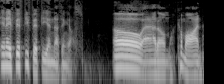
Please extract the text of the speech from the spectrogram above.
in a 50-50 and nothing else. Oh, Adam, come on.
